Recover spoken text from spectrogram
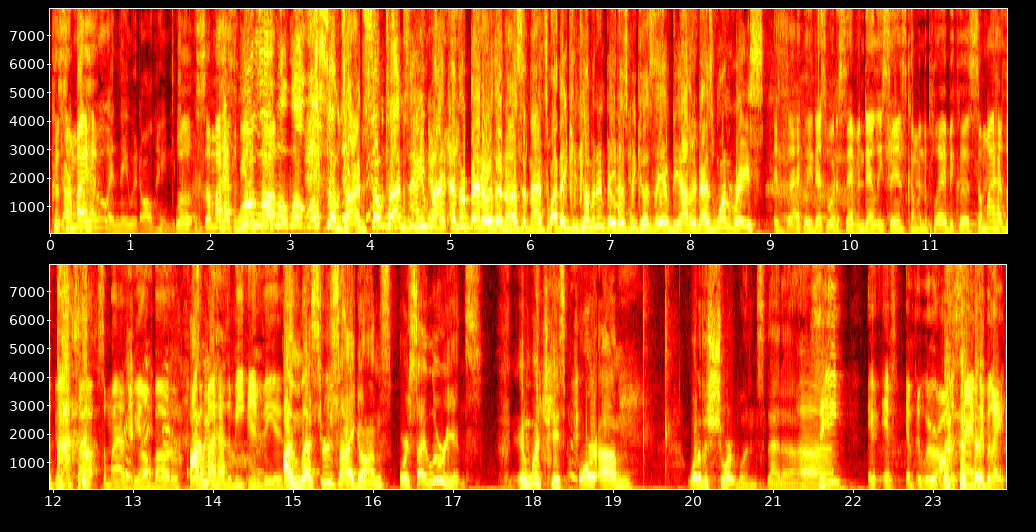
'Cause Doctor somebody ha- and they would all hate each Well, other. somebody has to be Well, on top. well, well, well, well, sometimes, sometimes they I know. unite and they're better than us, and that's why they can come and invade us because they have gathered as one race. Exactly. That's where the seven deadly sins come into play because somebody has to be on top, somebody has to be on bottom, I somebody mean- has to be envious. Unless you're Zygons or Silurians, in which case, or um, what are the short ones that uh? See, if, if if we were all the same, they'd be like,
